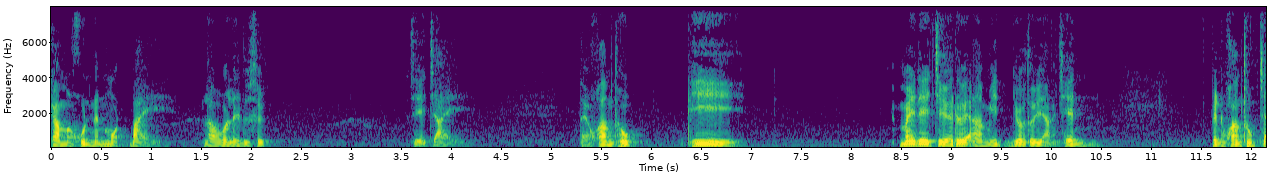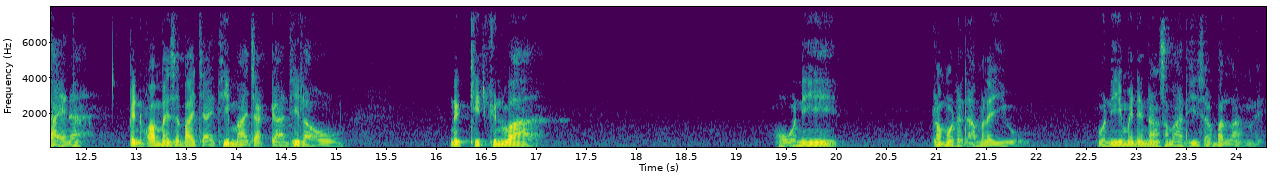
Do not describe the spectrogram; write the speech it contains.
กรรมคุณนั้นหมดไป เราก็เลยรู้สึกเสียใจ แต่ความทุกข์ที่ไม่ได้เจอด้วยอามิตรยกตัวอย่างเช่น เป็นความทุกข์ใจนะ เป็นความไม่สบายใจที่มาจากการที่เรานึกคิดขึ้นว่า โหวันนี้เราหมดแต่ทำอะไรอยู่ วันนี้ยังไม่ได้นั่งสมาธิสักบัลลังเลย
